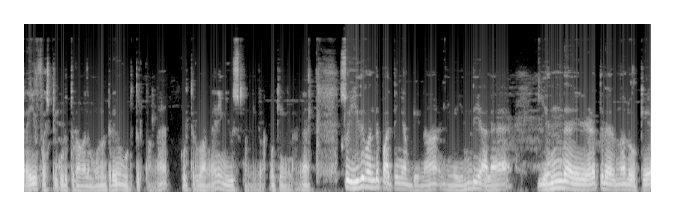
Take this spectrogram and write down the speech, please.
ட்ரைவ் ஃபஸ்ட்டு கொடுத்துருவாங்க. அந்த மூணு ட்ரைவும் கொடுத்துருப்பாங்க. கொடுத்துருவாங்க. நீங்கள் யூஸ் பண்ணிக்கலாம். ஓகேங்களாங்க ஸோ இது வந்து பார்த்தீங்க அப்படின்னா நீங்கள் இந்தியாவில் எந்த இடத்துல இருந்தாலும் ஓகே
